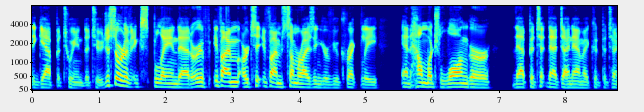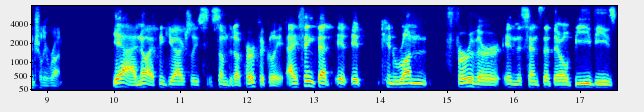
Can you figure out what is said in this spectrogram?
the gap between the two. Just sort of explain that, or if, if I'm if I'm summarizing your view correctly, and how much longer that that dynamic could potentially run. Yeah, no, I think you actually summed it up perfectly. I think that it it can run further in the sense that there will be these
